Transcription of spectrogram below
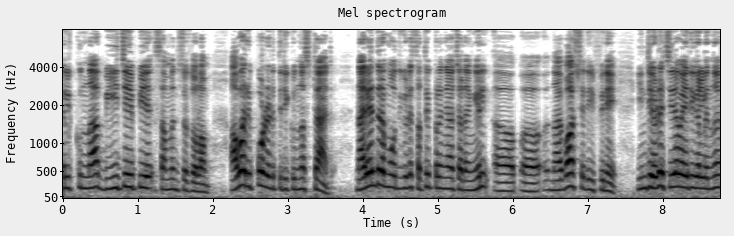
നിൽക്കുന്ന ബി ജെ പിയെ സംബന്ധിച്ചിടത്തോളം അവർ ഇപ്പോൾ എടുത്തിരിക്കുന്ന സ്റ്റാൻഡ്. നരേന്ദ്രമോദിയുടെ സത്യപ്രതിജ്ഞാ ചടങ്ങിൽ നവാസ് ഷെരീഫിനെ ഇന്ത്യയുടെ ചിരവൈരികളിൽ നിന്ന്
